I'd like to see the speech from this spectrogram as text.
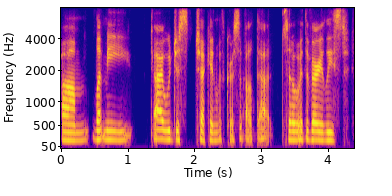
um, let me, I would just check in with Chris about that. So at the very least,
